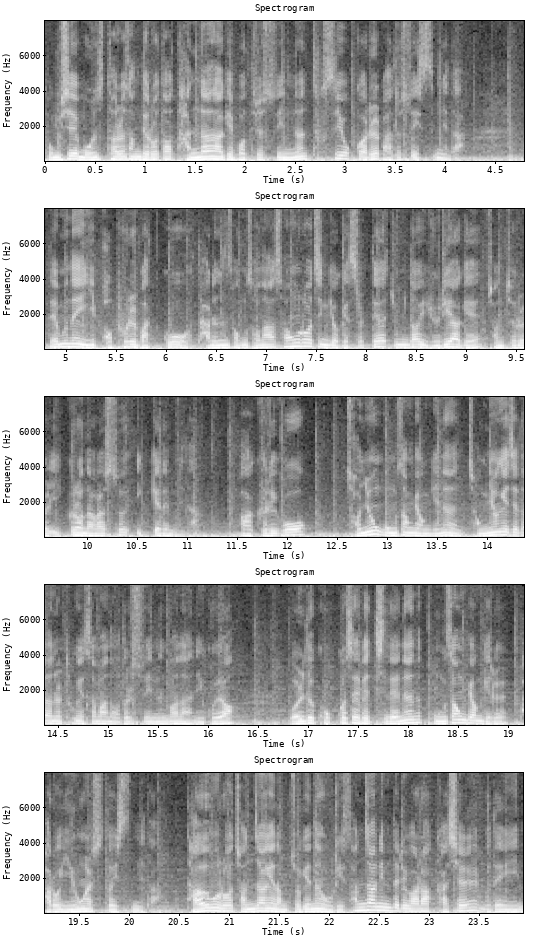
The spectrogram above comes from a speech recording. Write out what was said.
동시에 몬스터를 상대로 더 단단하게 버틸 수 있는 특수 효과를 받을 수 있습니다. 때문에 이 buff를 받고 다른 성소나 성으로 진격했을 때 좀 더 유리하게 전투를 이끌어 나갈 수 있게 됩니다. 아 그리고 전용 공성 병기는 정령의 제단을 통해서만 얻을 수 있는 건 아니고요. 월드 곳곳에 배치되는 공성 병기를 바로 이용할 수도 있습니다. 다음으로 전장의 남쪽에는 우리 선장님들이 활약하실 무대인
